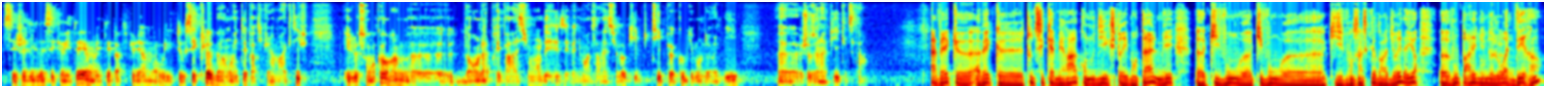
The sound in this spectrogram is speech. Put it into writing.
ces jeudis de la sécurité ont été particulièrement, oui, ces clubs hein, ont été particulièrement actifs et le sont encore hein, dans la préparation des événements internationaux type Coupe du Monde de rugby, Jeux Olympiques, etc avec euh, avec euh, toutes ces caméras qu'on nous dit expérimentales, mais euh, qui vont qui vont qui vont s'inscrire dans la durée. D'ailleurs, vous parlez d'une loi d'airain,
